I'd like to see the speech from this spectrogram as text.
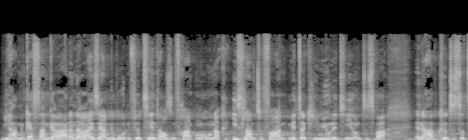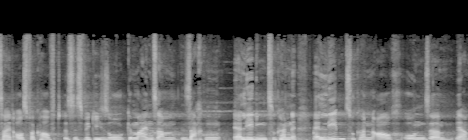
wir haben gestern gerade eine Reise angeboten für 10.000 Franken, um nach Island zu fahren mit der Community und es war innerhalb kürzester Zeit ausverkauft. Es ist wirklich so, gemeinsam Sachen erledigen zu können, erleben zu können auch und ähm, ja,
